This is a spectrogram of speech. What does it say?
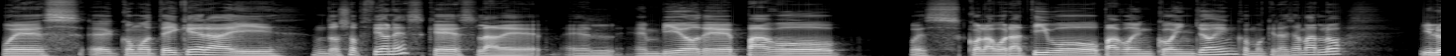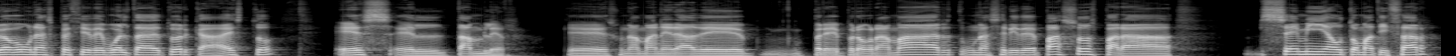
Pues eh, como taker hay dos opciones, que es la de el envío de pago pues colaborativo o pago en CoinJoin, como quieras llamarlo, y luego una especie de vuelta de tuerca a esto es el Tumblr, que es una manera de preprogramar una serie de pasos para semi-automatizar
